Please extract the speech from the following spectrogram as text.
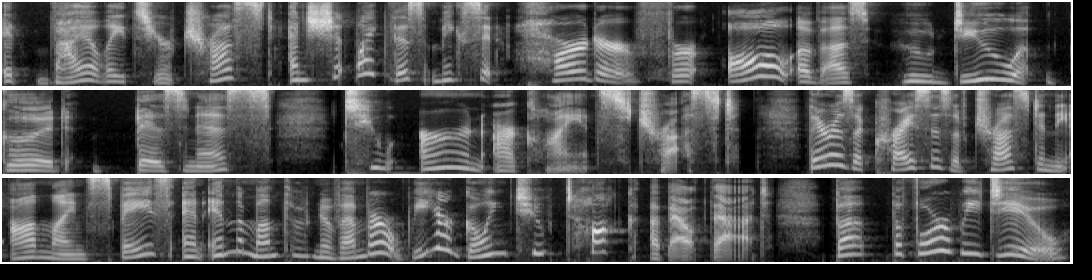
it violates your trust. And shit like this makes it harder for all of us who do good business to earn our clients' trust. There is a crisis of trust in the online space, and in the month of November, we are going to talk about that. But before we do,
